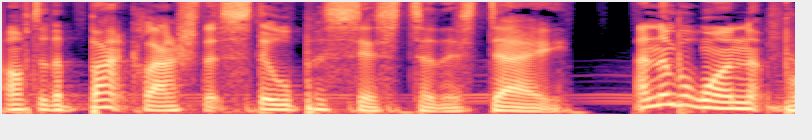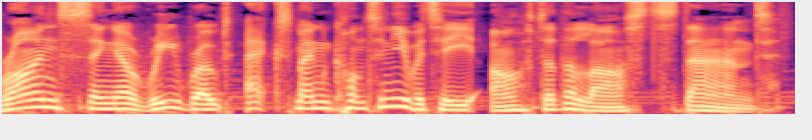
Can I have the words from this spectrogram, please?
after the backlash that still persists to this day. And number one, Bryan Singer rewrote X Men continuity after The Last Stand.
